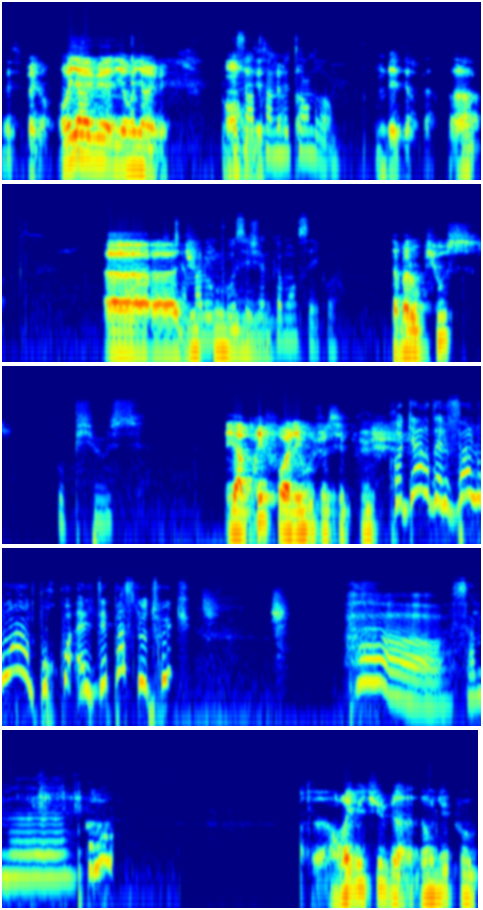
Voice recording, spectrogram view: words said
Mais c'est pas grave. On va y arriver, Ali, on va y arriver. On C'est en train de me tendre. On désespère pas. Euh, J'ai mal au pouce et je viens de commencer quoi. T'as mal au pius. Au pius. Et après, faut aller où, je sais plus. Regarde, elle va loin. Pourquoi Elle dépasse le truc? Ah, ça me. Euh, En vrai YouTube, donc du coup.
